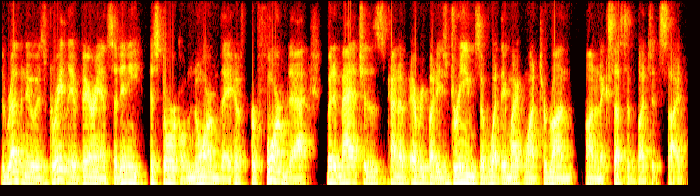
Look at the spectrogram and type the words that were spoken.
the revenue is greatly a variance at any historical norm they have performed at, but it matches kind of everybody's dreams of what they might want to run on an excessive budget side.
